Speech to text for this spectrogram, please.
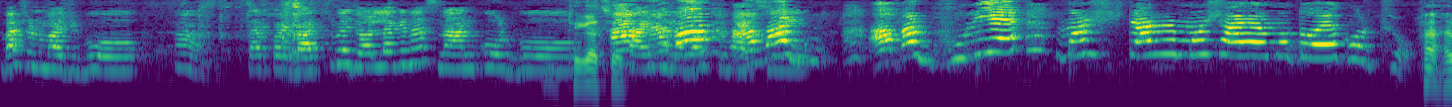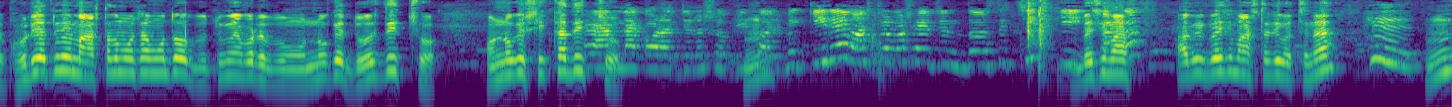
বাসন মাজবো হ্যাঁ তারপরে বাথরুমে জল লাগে না স্নান করব। ঠিক আছে। আবার ঘুরিয়ে মাস্টারের মশাইয়ের মতো এ করছ। হ্যাঁ হ্যাঁ ঘুরিয়ে তুমি মাস্টার মশার মতো তুমি আবার অন্যকে দোষ দিচ্ছ? অন্যকে শিক্ষা দিচ্ছ? রান্না করার জন্য সবজি খাওয়ার কি রে মাস্টার মশাই দোষ দিচ্ছি? কি? বেশি মাস আপনি বেশি মাস্টারি করছে না? হুম।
